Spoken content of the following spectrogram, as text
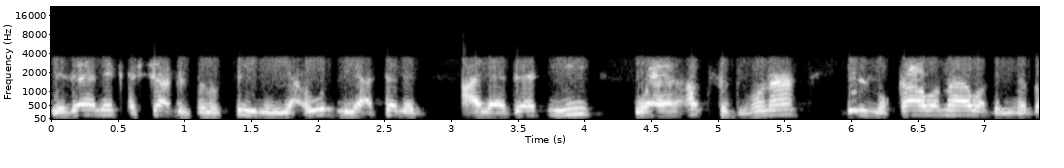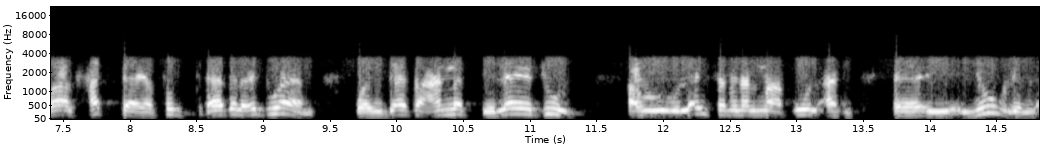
لذلك الشعب الفلسطيني يعود ليعتمد على ذاته وأقصد هنا بالمقاومة وبالنضال حتى يصد هذا العدوان ويدافع عن نفسه. لا يجوز أو ليس من المعقول أن آه، يوغل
